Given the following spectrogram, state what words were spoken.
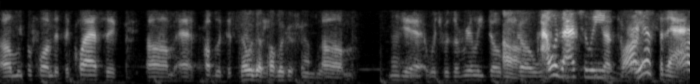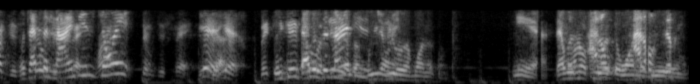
Um, we performed at the classic um, at Public Assembly. That was at Public Assembly. Um, yeah, which was a really dope Oh, show. I was actually We got there for that. Was that the '90s joint? Yeah, yeah. They did That was the 90s them. We, we were in one of them. Yeah, that was. I don't know if I you were don't. the one I don't. we the-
